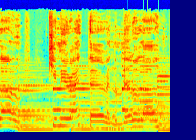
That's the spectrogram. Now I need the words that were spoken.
love. Keep me right there in the middle of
